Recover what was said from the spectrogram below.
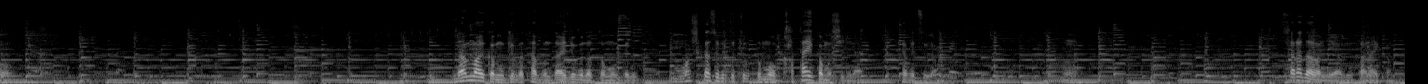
うん。何枚か剥けば多分大丈夫だと思うけどもしかするとちょっともう硬いかもしれない。キャベツが。うん。サラダには向かないかな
